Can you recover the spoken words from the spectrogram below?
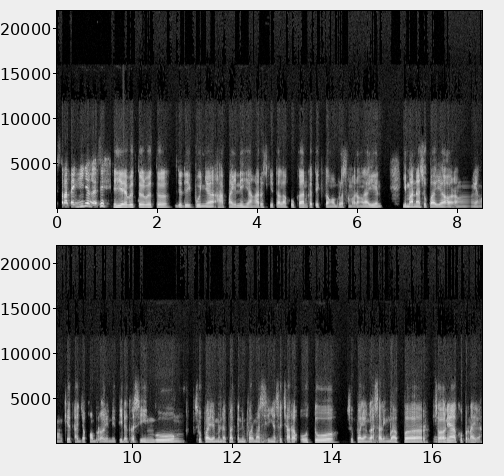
strateginya nggak sih? Iya betul betul. Jadi punya apa ini yang harus kita lakukan ketika ngobrol sama orang lain gimana supaya orang yang kita ajak ngobrol ini tidak tersinggung, supaya mendapatkan informasinya secara utuh, supaya nggak saling baper. Iya. Soalnya aku pernah ya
